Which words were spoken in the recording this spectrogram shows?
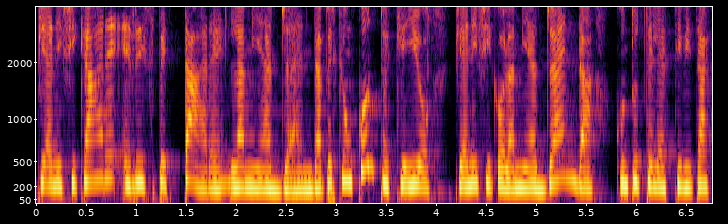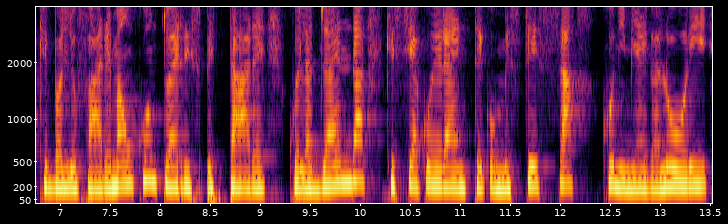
pianificare e rispettare la mia agenda, perché un conto è che io pianifico la mia agenda con tutte le attività che voglio fare, ma un conto è rispettare quell'agenda che sia coerente con me stessa, con i miei valori,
